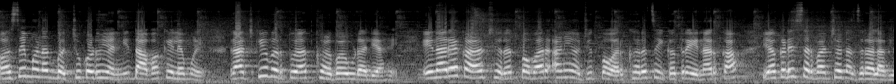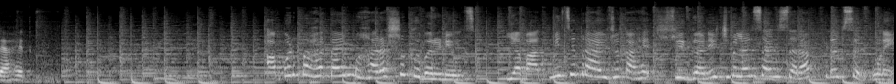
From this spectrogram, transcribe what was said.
असे म्हणत बच्चू कडू यांनी दावा केल्यामुळे राजकीय वर्तुळात खळबळ उडाली आहे. येणाऱ्या काळात शरद पवार आणि अजित पवार खरंच एकत्र येणार का? याकडे सर्वांच्या नजरा लागल्या आहेत. आपण पाहत आहे महाराष्ट्र खबर न्यूज. या बातमीचे प्रायोजक आहेत श्री गणेश ज्वेलर्स अँड सराफ हडपसर पुणे.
